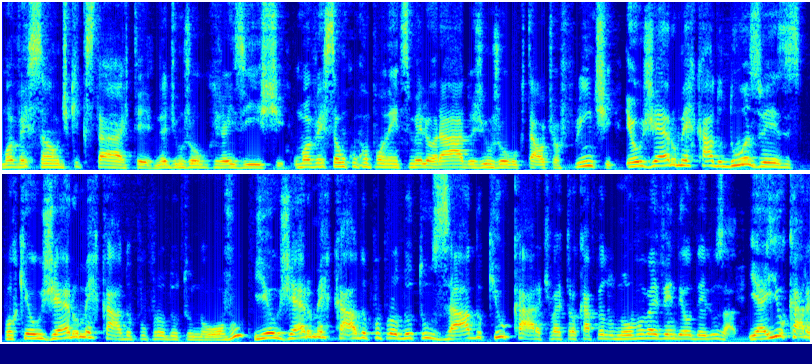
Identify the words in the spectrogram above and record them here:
uma versão de Kickstarter, né, de um jogo que já existe, uma versão com componentes melhorados de um jogo que está out of print, eu gero o mercado duas vezes, porque eu gero o mercado para o produto novo e eu gero o mercado para o produto usado que o cara que vai trocar pelo novo vai vender o dele usado. E aí o cara,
